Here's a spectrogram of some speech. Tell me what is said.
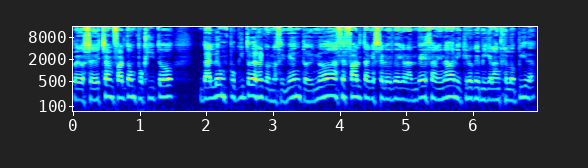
pero se echa en falta un poquito darle un poquito de reconocimiento. Y no hace falta que se le dé grandeza ni nada, ni creo que Miguel Ángel lo pida,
